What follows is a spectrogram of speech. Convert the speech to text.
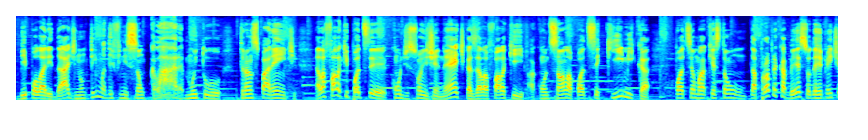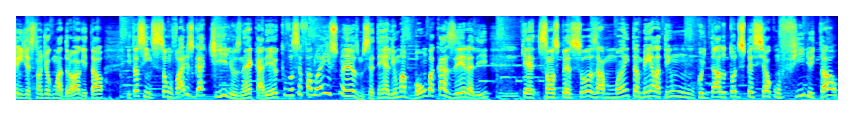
bipolaridade, não tem uma definição clara, muito transparente. Ela fala que pode ser condições genéticas, ela fala que a condição ela pode ser química, pode ser uma questão da própria cabeça, ou de repente a ingestão de alguma droga e tal. Então, assim, são vários gatilhos, né, cara? E aí o que você falou é isso mesmo. Você tem ali uma bomba caseira ali, que é, são as pessoas, a mãe também, ela tem um cuidado todo especial com o filho e tal.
